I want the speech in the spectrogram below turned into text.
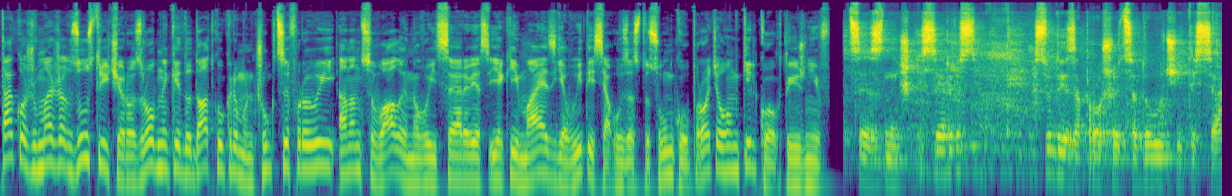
Також в межах зустрічі розробники додатку Кременчук цифровий анонсували новий сервіс, який має з'явитися у застосунку протягом кількох тижнів. Це знижки сервіс. Сюди запрошується долучитися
